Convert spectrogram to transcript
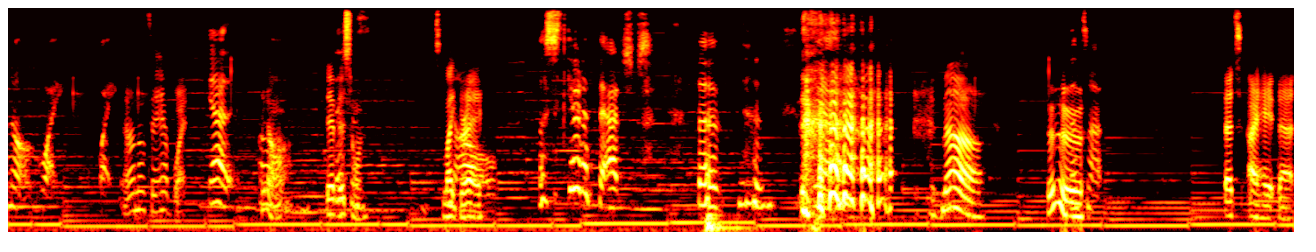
no, white, white. I don't know if they have white. Yeah. They don't. oh, They have this, is- one. It's light gray. Let's just give it a thatched. The Yeah. no. Ooh. that's not. That's I hate that.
